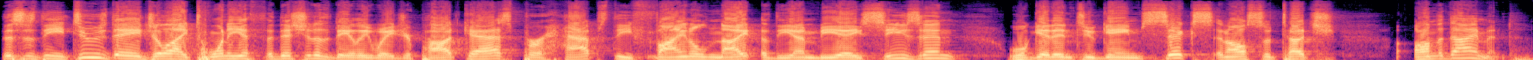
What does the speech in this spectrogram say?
This is the Tuesday, July 20th edition of the Daily Wager podcast, perhaps the final night of the NBA season. We'll get into game six and also touch on the diamond.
